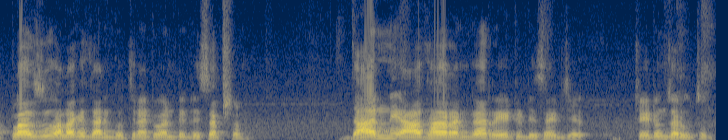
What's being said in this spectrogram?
అప్లాజు అలాగే దానికి వచ్చినటువంటి రిసెప్షన్ దాన్ని ఆధారంగా రేటు డిసైడ్ చే చేయడం జరుగుతుంది.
